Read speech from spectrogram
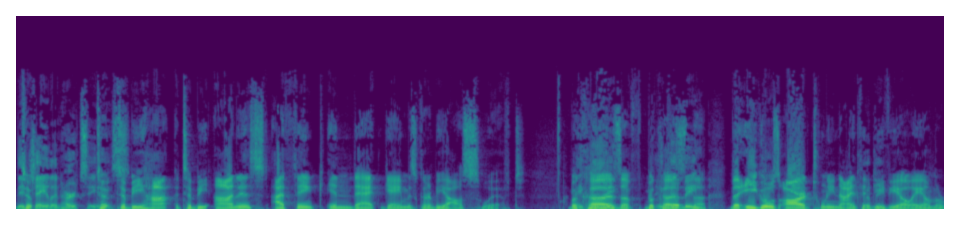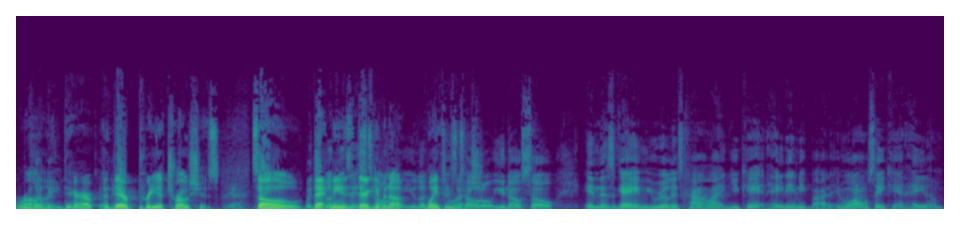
than Jalen Hurts is. to, to be to be honest, I think in that game is going to be all Swift because be. of because be. the, the Eagles are 29th in Could be. DVOA on the run. They're they're pretty atrocious. Yeah. So that means that they're this giving up you look way at too much. Total, you know, so in this game, you really it's kind of like you can't hate anybody. And well, I won't say you can't hate them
